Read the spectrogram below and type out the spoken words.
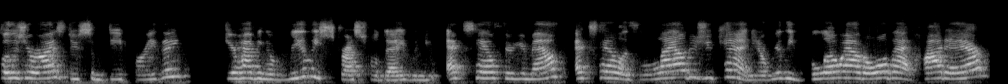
close your eyes do some deep breathing if you're having a really stressful day, when you exhale through your mouth, exhale as loud as you can. You know, really blow out all that hot air.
